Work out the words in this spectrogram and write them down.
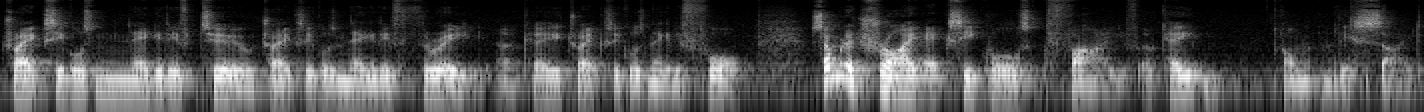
try x equals negative 2, try x equals negative 3, okay, try x equals negative 4. So I'm going to try x equals 5, okay, on this side.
